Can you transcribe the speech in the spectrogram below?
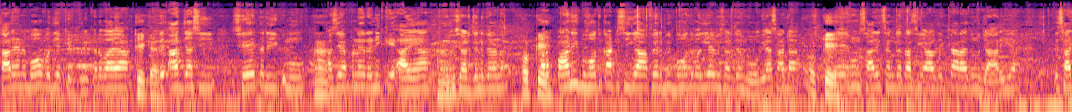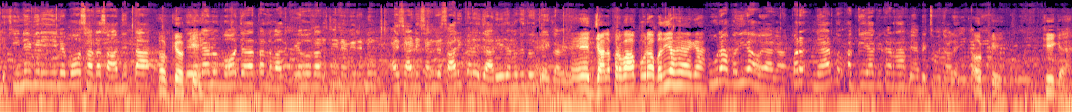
ਸਾਰਿਆਂ ਨੇ ਬਹੁਤ ਵਧੀਆ ਕੀਰਤਨ ਕਰਵਾਇਆ ਠੀਕ ਹੈ। ਤੇ ਅੱਜ ਅਸੀਂ 6 ਤਰੀਕ ਨੂੰ ਹਾਂ। ਅਸੀਂ ਆਪਣੇ ਰਣੀ ਕੇ ਆਏ ਆ ਵਿਸਰਜਨ ਕਰਨ Okay. ਪਰ ਪਾਣੀ ਬਹੁਤ ਘੱਟ ਸੀਗਾ ਫਿਰ ਵੀ ਬਹੁਤ ਵਧੀਆ ਵਿਸਰਜਨ ਹੋ ਗਿਆ ਸਾਡਾ Okay. ਤੇ ਹੁਣ ਸਾਰੀ ਸੰਗਤ ਅਸੀਂ ਆਪਦੇ ਘਰਾਂ ਨੂੰ ਜਾ ਰਹੀ ਹੈ ਤੇ ਸਾਡੇ ਚੀਨੇ ਵੀਰੇ ਜੀ ਨੇ ਬਹੁਤ ਸਾਡਾ ਸਾਥ ਦਿੱਤਾ Okay, okay. ਤੇ ਇਹਨਾਂ ਨੂੰ ਬਹੁਤ ਜ਼ਿਆਦਾ ਧੰਨਵਾਦ ਕਿ ਉਹ ਸਾਡੇ ਚੀਨੇ ਵੀਰੇ ਨੂੰ ਅੱਜ ਸਾਡੀ ਸੰਗਤ ਸਾਰੀ ਘਰੇ ਜਾ ਰਹੀ ਹੈ ਜਿਵੇਂ ਕਿ ਤੁਸੀਂ ਦੇਖ ਸਕਦੇ ਹੋ ਇਹ ਜਲ ਪ੍ਰਵਾਹ ਪੂਰਾ ਵਧੀਆ ਹੋਇਆ ਹੈਗਾ ਪੂਰਾ ਵਧੀਆ ਹੋਇਆਗਾ ਪਰ ਨਹਿਰ ਤੋਂ ਅੱਗੇ ਜਾ ਕੇ ਕਰਨਾ ਪਿਆ ਵਿੱਚ ਵਿਚਾਲੇ ਓਕੇ ਠੀਕ ਹੈ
